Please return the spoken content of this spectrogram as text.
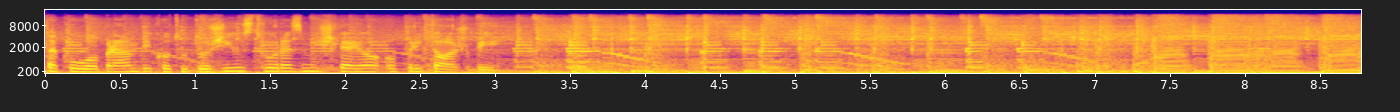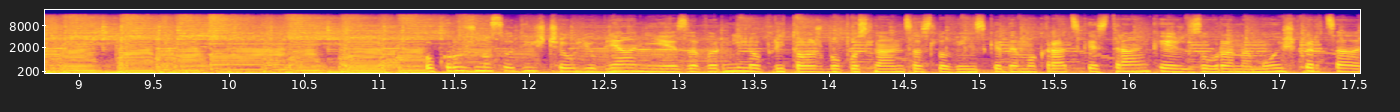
Tako v obrambi kot v toživstvu razmišljajo o pritožbi. Okrožno sodišče v Ljubljani je zavrnilo pritožbo poslanca Slovenske demokratske stranke Zorana Mojškrca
